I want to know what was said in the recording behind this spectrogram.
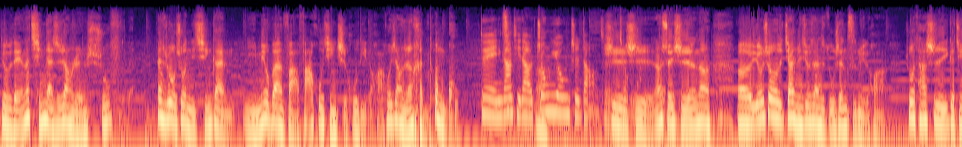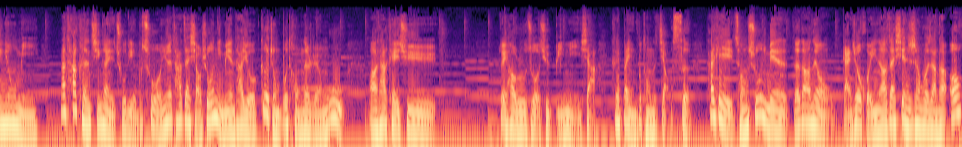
对不对？那情感是让人舒服的，但如果说你情感你没有办法发乎情止乎礼的话，会让人很痛苦。对你刚刚提到中庸之道，是是，然后随时那呃，有时候家里面就算是独生子女的话，如果他是一个金庸迷，那他可能情感也处理也不错，因为他在小说里面他有各种不同的人物啊，他可以去对号入座，去比拟一下，可以扮演不同的角色，他可以从书里面得到那种感受回应，然后在现实生活上看，哦，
